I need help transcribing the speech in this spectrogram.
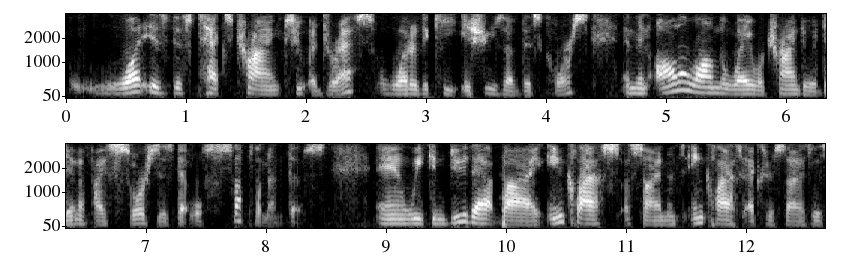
what is this text trying to address, what are the key issues of this course, and then all along the way we're trying to identify sources that will supplement this. And we can do that by in-class assignments, in-class exercises,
